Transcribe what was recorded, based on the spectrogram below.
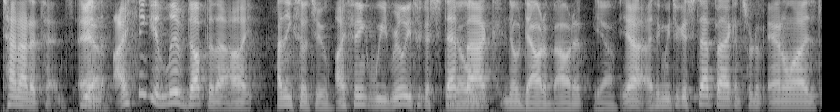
ten out of tens, and Yeah. I think it lived up to that hype. I think so too. I think we really took a step no, back. no doubt about it. Yeah. Yeah, I think we took a step back and sort of analyzed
